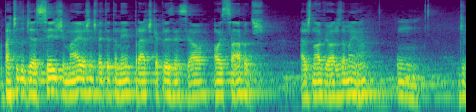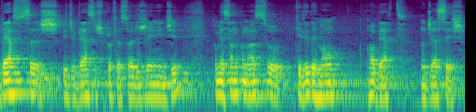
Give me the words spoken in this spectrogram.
A partir do dia 6 de maio, a gente vai ter também prática presencial aos sábados, às 9 horas da manhã, com diversas e diversos professores de NND, começando com o nosso querido irmão Roberto, no dia 6.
